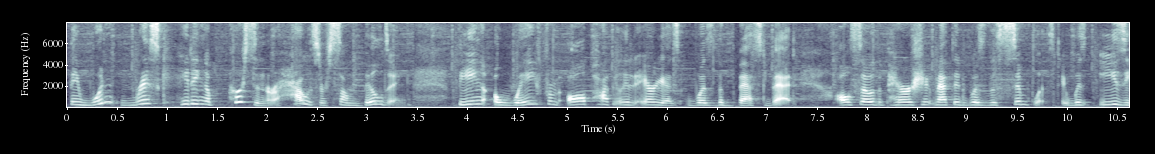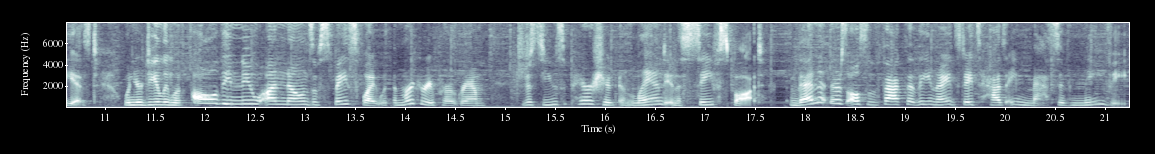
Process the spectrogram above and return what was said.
they wouldn't risk hitting a person or a house or some building being away from all populated areas was the best bet. Also, the parachute method was the simplest, it was easiest. When you're dealing with all the new unknowns of spaceflight with the Mercury program, to just use a parachute and land in a safe spot. Then there's also the fact that the United States has a massive navy.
